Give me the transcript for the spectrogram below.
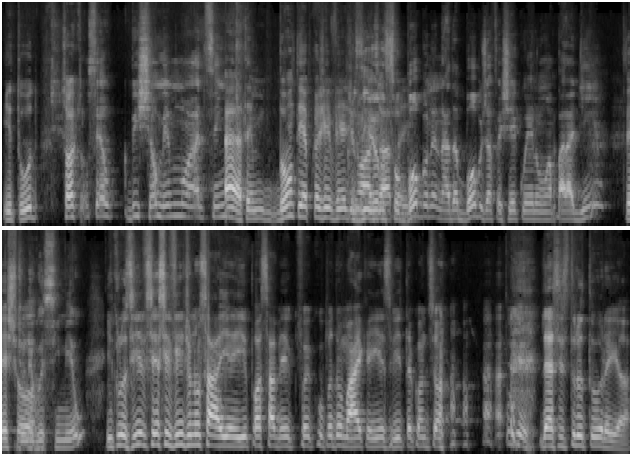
e tudo. Só que então, você é o bichão mesmo no WhatsApp, sim. É, tem bom tempo que a gente vende no WhatsApp. Eu não sou aí. bobo, né? Nada bobo, já fechei com ele uma paradinha. Fechou. De um negocinho meu. Inclusive, se esse vídeo não sair aí, posso saber que foi culpa do Mike aí, esse vídeo tá condicional. Por quê? Dessa estrutura aí, ó.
